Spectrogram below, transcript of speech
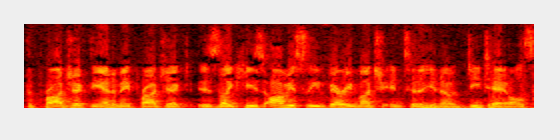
the project, the anime project, is like he's obviously very much into you know details,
